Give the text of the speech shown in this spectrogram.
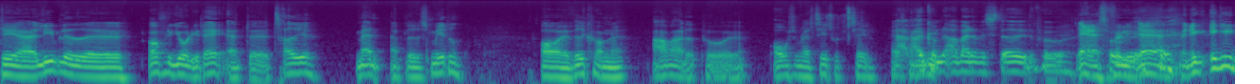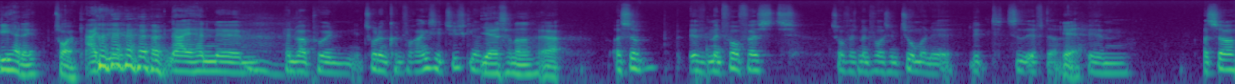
Det er lige blevet øh, offentliggjort i dag, at øh, tredje mand er blevet smittet, og øh, vedkommende arbejdede på øh, Aarhus Universitetshospital. Ja, vedkommende arbejder vi stadig på... Ja, ja, selvfølgelig. på, Ja, ja. Men ikke, ikke lige de her dage, tror jeg. Nej, det, nej han, øh, han var på en, jeg tror det var en konference i Tyskland. Ja, sådan noget. Ja, Og så, øh, man får først, jeg tror først, man får symptomerne lidt tid efter. Ja. Øhm, og så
